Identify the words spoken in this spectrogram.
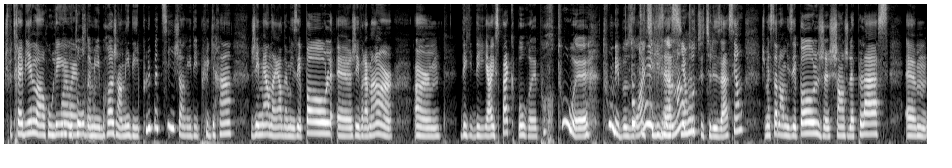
Je peux très bien l'enrouler Ouais, ouais, autour de mes bras. J'en ai des plus petits, j'en ai des plus grands. J'ai mis en arrière de mes épaules. Euh, j'ai vraiment un, un- des, des ice packs pour, euh, pour tout, euh, tous mes besoins. utilisation. Finalement, toute utilisation. Je mets ça dans mes épaules, je change de place. Euh,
